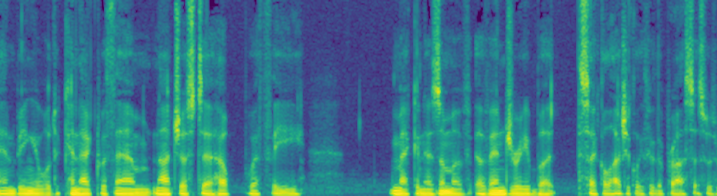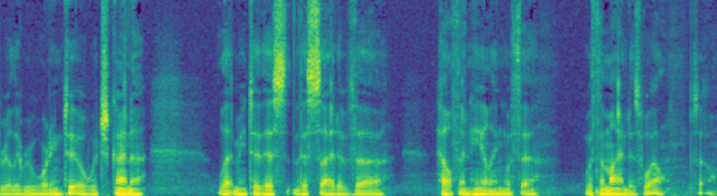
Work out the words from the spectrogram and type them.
and being able to connect with them, not just to help with the mechanism of, of injury, but psychologically through the process was really rewarding too, which kind of led me to this this side of the health and healing with the with the mind as well. So.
